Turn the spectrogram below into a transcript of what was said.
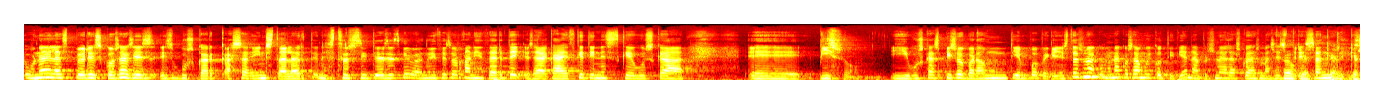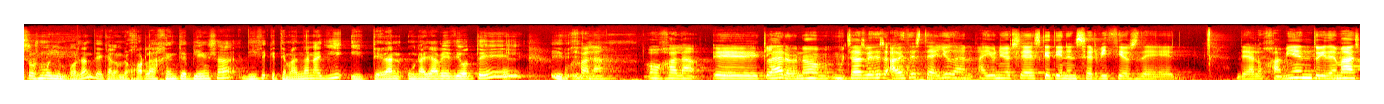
una de las peores cosas es, buscar casa e instalarte en estos sitios. Es que cuando dices organizarte, o sea, cada vez que tienes que buscar eh, piso y buscas piso para un tiempo pequeño. Esto es una, una, cosa muy cotidiana, pero es una de las cosas más estresantes. que, esto es muy importante, que a lo mejor la gente piensa, dice que te mandan allí y te dan una llave de hotel. Y... Ojalá. Ojalá. Eh, claro, no. Muchas veces, a veces te ayudan. Hay universidades que tienen servicios de de alojamiento y demás,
